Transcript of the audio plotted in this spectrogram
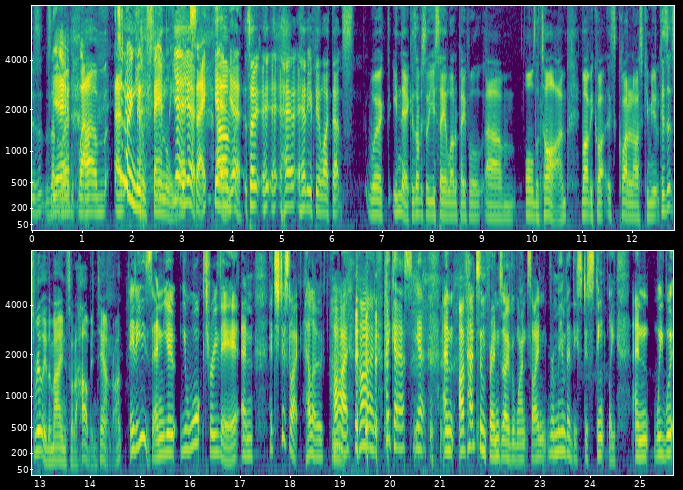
is, it, is that Yeah, the word? well, um, It's and- an own little family, yeah, let's yeah. say. Yeah, Um, yeah. So, how how do you feel like that's worked in there? Because obviously, you see a lot of people um, all the time. It might be quite it's quite a nice community because it's really the main sort of hub in town, right? It is, and you you walk through there, and it's just like, hello, hi, hi, hey, Cass, yeah. And I've had some friends over once. I remember this distinctly, and we were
